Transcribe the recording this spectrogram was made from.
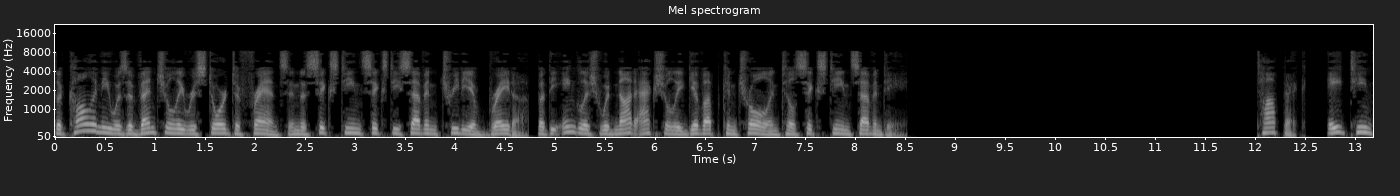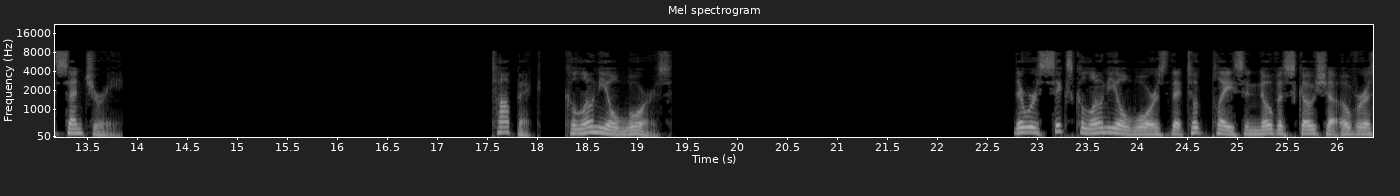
The colony was eventually restored to France in the 1667 Treaty of Breda, but the English would not actually give up control until 1670. 18th century Colonial wars There were six colonial wars that took place in Nova Scotia over a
